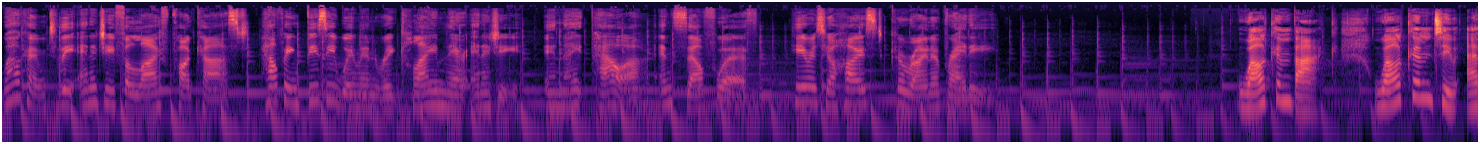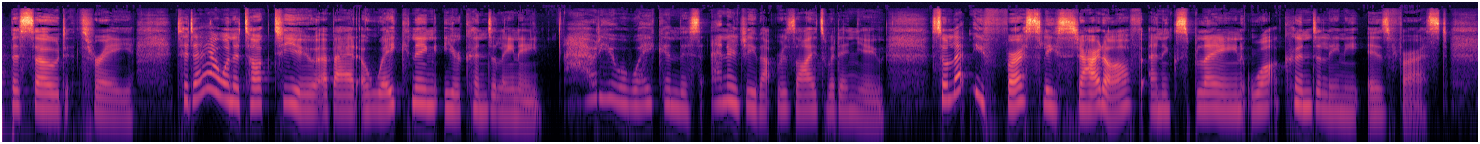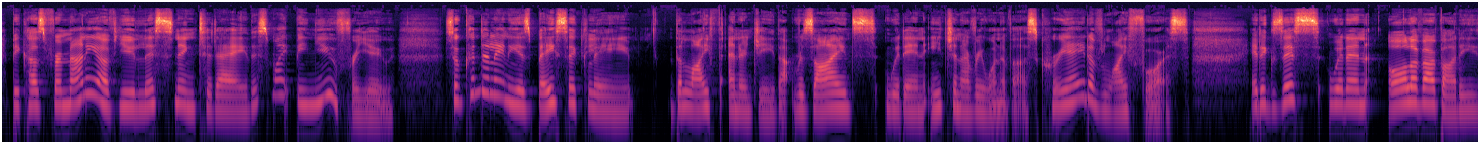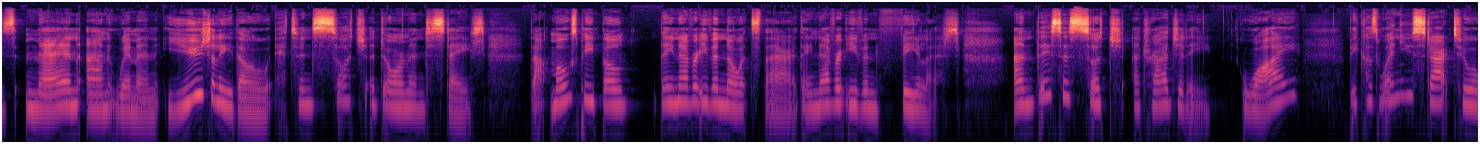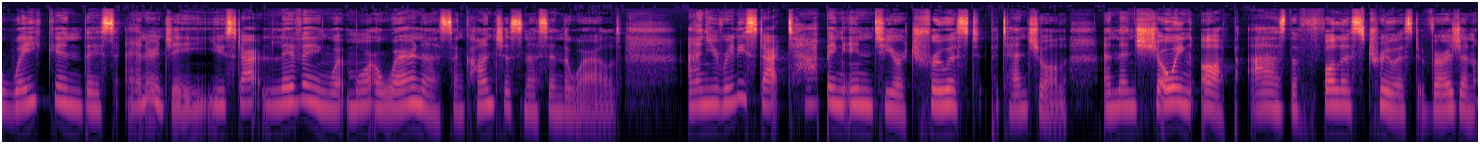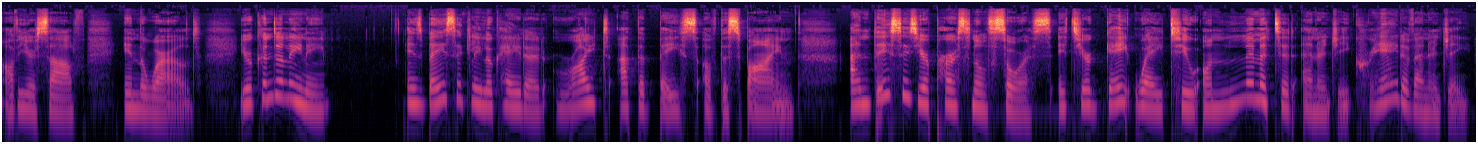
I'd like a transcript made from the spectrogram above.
Welcome to the Energy for Life podcast, helping busy women reclaim their energy, innate power, and self worth. Here is your host, Corona Brady. Welcome back. Welcome to episode three. Today, I want to talk to you about awakening your Kundalini. How do you awaken this energy that resides within you? So, let me firstly start off and explain what Kundalini is first, because for many of you listening today, this might be new for you. So, Kundalini is basically the life energy that resides within each and every one of us, creative life force. It exists within all of our bodies, men and women. Usually, though, it's in such a dormant state that most people they never even know it's there. They never even feel it. And this is such a tragedy. Why? Because when you start to awaken this energy, you start living with more awareness and consciousness in the world. And you really start tapping into your truest potential and then showing up as the fullest, truest version of yourself in the world. Your Kundalini is basically located right at the base of the spine. And this is your personal source. It's your gateway to unlimited energy, creative energy.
